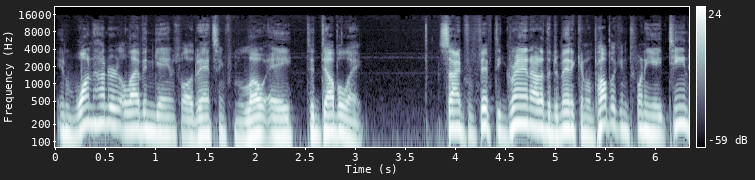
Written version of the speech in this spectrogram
in 111 games while advancing from low A to double A. Signed for 50 grand out of the Dominican Republic in 2018,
